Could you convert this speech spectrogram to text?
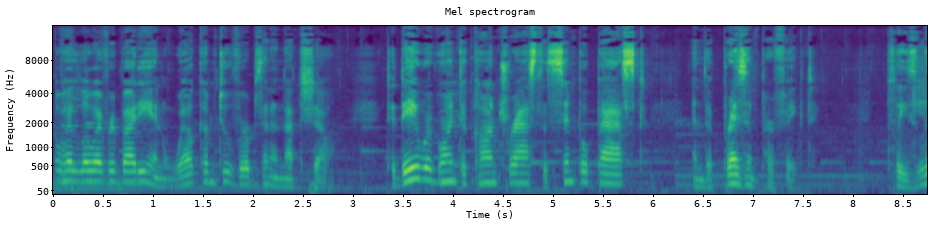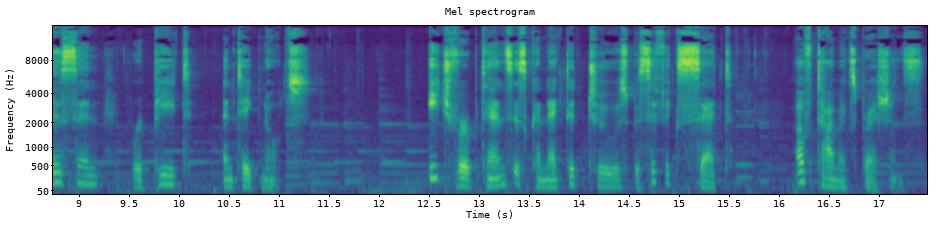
Hello, hello, everybody, and welcome to Verbs in a Nutshell. Today we're going to contrast the simple past and the present perfect. Please listen, repeat, and take notes. Each verb tense is connected to a specific set of time expressions.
